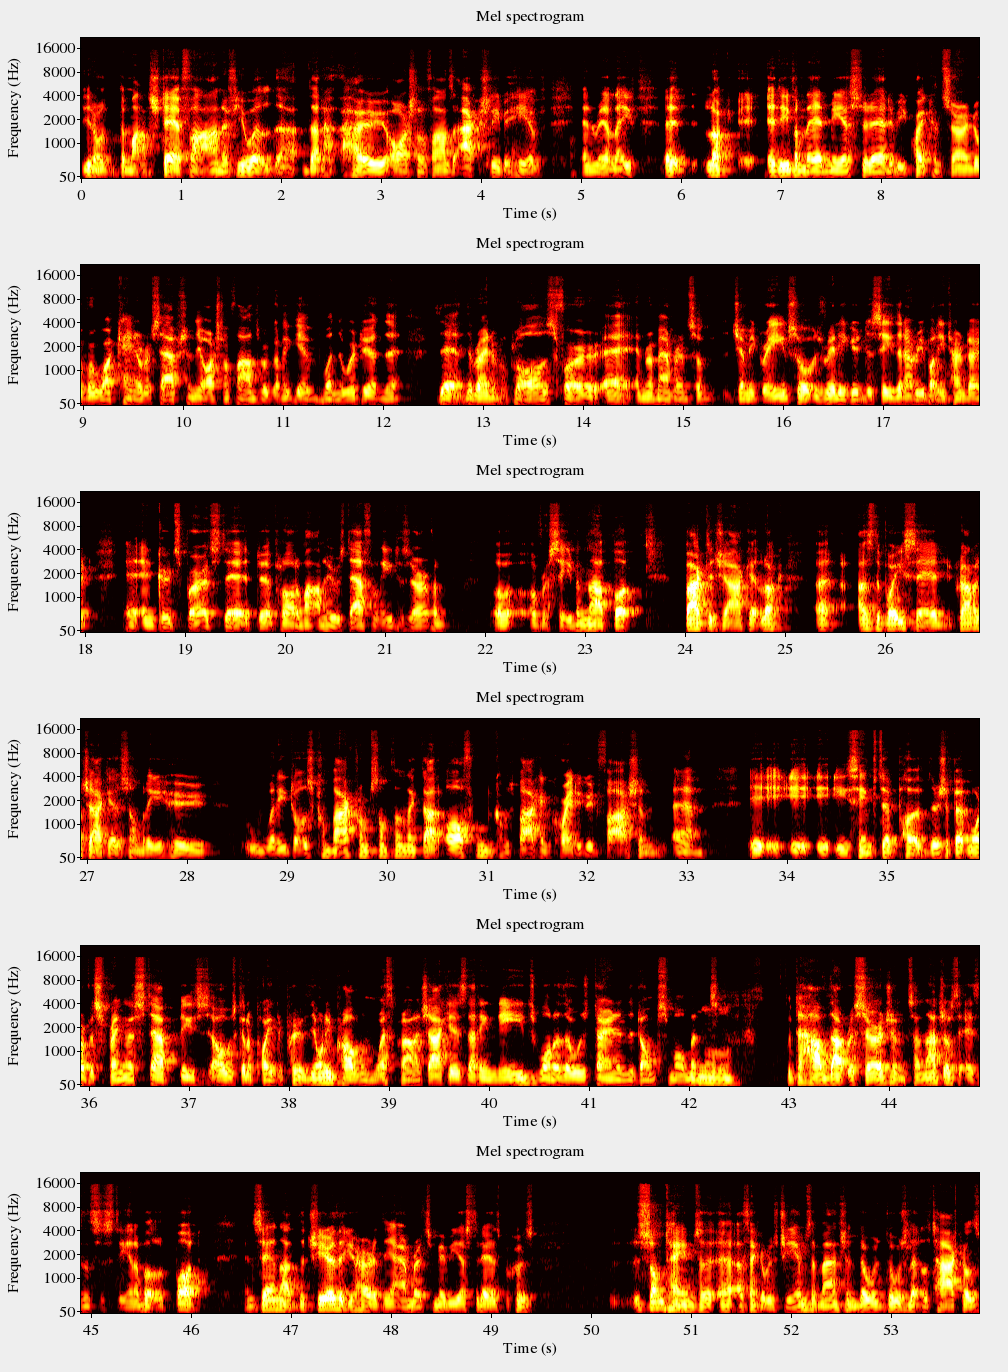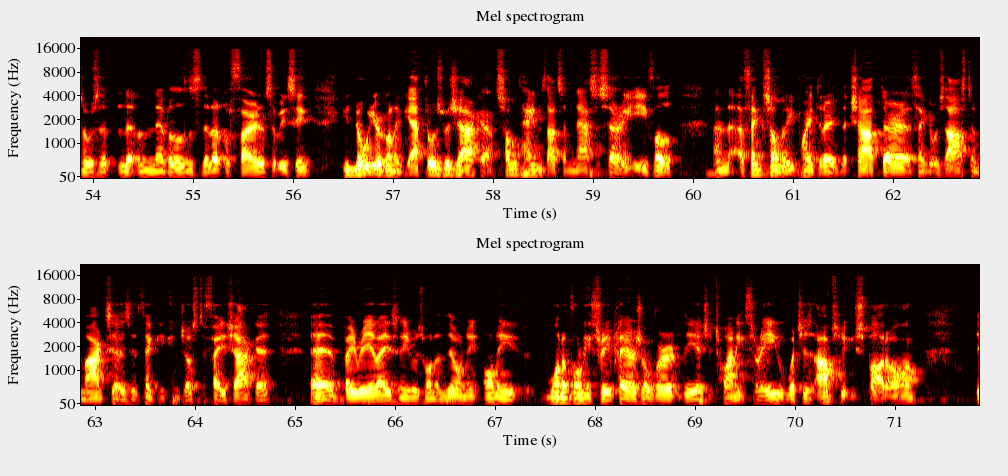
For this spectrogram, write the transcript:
you know the match day fan, if you will, that, that how Arsenal fans actually behave in real life. It, look, it even led me yesterday to be quite concerned over what kind of reception the Arsenal fans were going to give when they were doing the the, the round of applause for uh, in remembrance of Jimmy Greaves. So it was really good to see that everybody turned out in, in good spirits to, to applaud a man who was definitely deserving of, of receiving that. But back to Xhaka, look, uh, as the boy said, Granit Xhaka is somebody who when he does come back from something like that, often comes back in quite a good fashion. Um, he, he, he, seems to put there's a bit more of a spring in his step. He's always got a point to prove. The only problem with Granit Xhaka is that he needs one of those down in the dumps moments mm. to have that resurgence, and that just isn't sustainable. But in saying that, the cheer that you heard at the Emirates maybe yesterday is because sometimes uh, I think it was James that mentioned those those little tackles, those little nibbles, the little fouls that we see. You know you're going to get those with Xhaka. Sometimes that's a necessary evil. And I think somebody pointed out in the chat there. I think it was Aston Max says I think he can justify Xhaka uh, by realizing he was one of the only only one of only three players over the age of 23, which is absolutely spot on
